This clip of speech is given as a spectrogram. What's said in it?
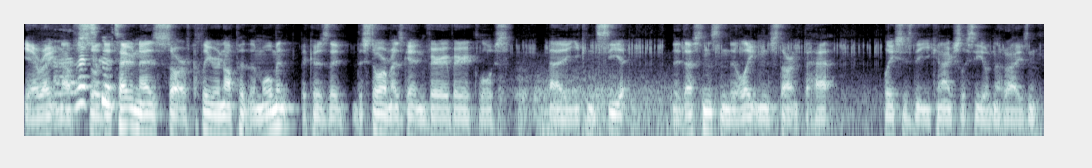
yeah, right Uh, enough. so go- the town is sort of clearing up at the moment because the, the storm is getting very, very close. Uh, you can see it in the distance, and the lightning is starting to hit places that you can actually see on the horizon.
